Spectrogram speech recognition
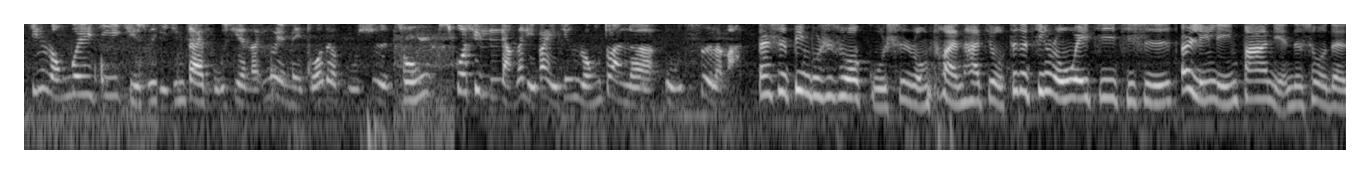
金融危机其实已经在浮现了，因为美国的股市从过去两个礼拜已经熔。断了五次了嘛？但是并不是说股市熔断，它就这个金融危机。其实二零零八年的时候的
